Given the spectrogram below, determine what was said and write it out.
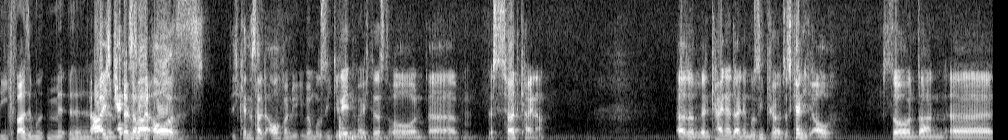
die quasi. Äh, ja, ich kenne es aber halt auch. Ich kenne es halt auch, wenn du über Musik reden möchtest und äh, das hört keiner. Also, wenn keiner deine Musik hört, das kenne ich auch. So, und dann. Äh,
